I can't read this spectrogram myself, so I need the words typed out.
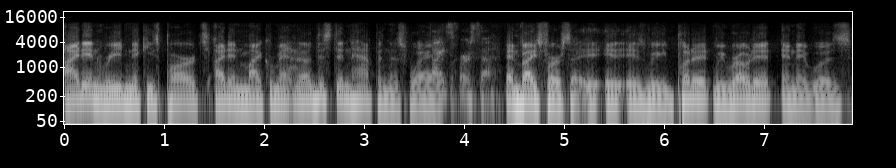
I didn't read Nikki's parts. I didn't micromanage. No, this didn't happen this way. And vice versa. And vice versa. It, it, is we put it, we wrote it, and it was,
